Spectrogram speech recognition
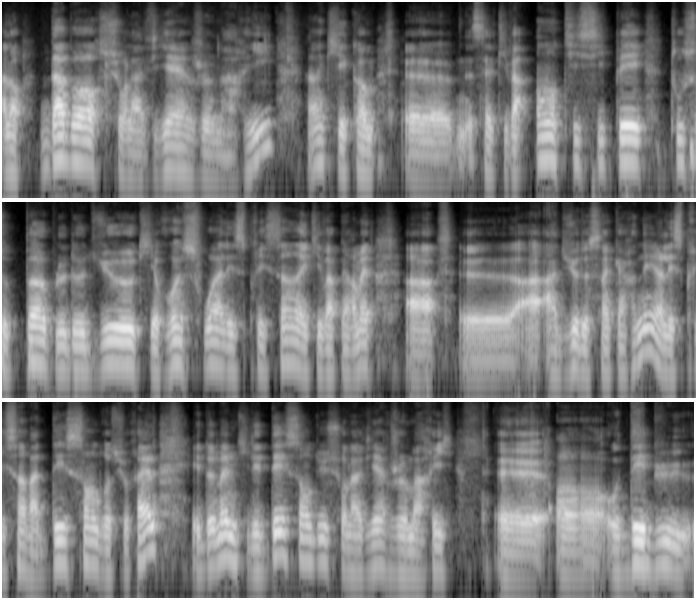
Alors d'abord sur la Vierge Marie, hein, qui est comme euh, celle qui va anticiper tout ce peuple de Dieu qui reçoit l'Esprit Saint et qui va permettre à, euh, Dieu de s'incarner. Hein. L'Esprit Saint va descendre sur elle. Et de même qu'il est descendu sur la Vierge Marie, euh, au début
